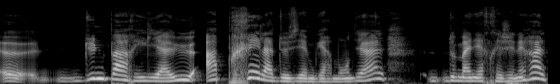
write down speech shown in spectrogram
Euh, d'une part, il y a eu, après la Deuxième Guerre mondiale, de manière très générale,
